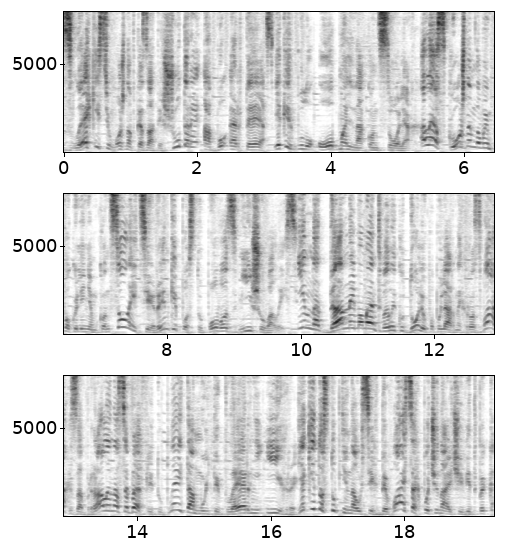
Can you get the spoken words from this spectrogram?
з легкістю можна вказати шутери або РТС, яких було обмаль на консолях. Але з кожним новим поколінням консолей ці ринки поступово змішувались. І на даний момент велику долю популярних розваг забрали на себе фрі-ту-плей та мультиплеєрні ігри, які доступні на усіх девайсах, починаючи від ПК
